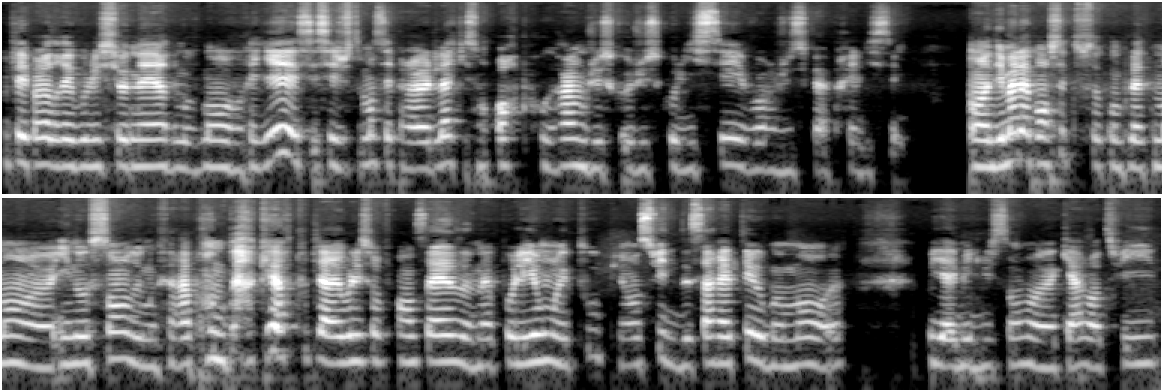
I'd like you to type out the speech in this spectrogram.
toutes les périodes révolutionnaires du mouvement ouvrier. C'est justement ces périodes-là qui sont hors programme jusqu'au lycée, voire jusqu'après lycée. On a du mal à penser que ce soit complètement euh, innocent de nous faire apprendre par cœur toute la Révolution française, Napoléon et tout, puis ensuite de s'arrêter au moment euh, où il y a 1848,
